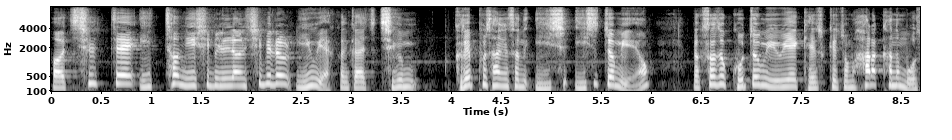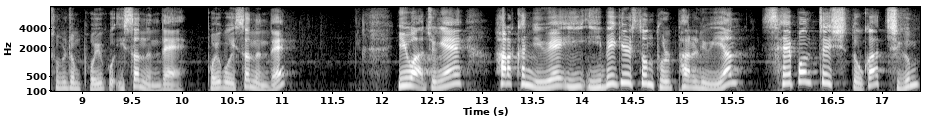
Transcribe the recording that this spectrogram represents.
어, 실제 2021년 11월 이후에 그러니까 지금 그래프상에서는 이, 시점이에요. 역사적 고점 이후에 계속해 좀 하락하는 모습을 좀 보이고 있었는데 보이고 있었는데 이 와중에 하락한 이후에 이 200일선 돌파를 위한 세 번째 시도가 지금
